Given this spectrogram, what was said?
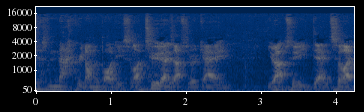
just knackering on the body. So like two days after a game, you're absolutely dead. So like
